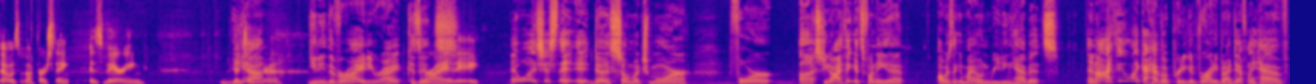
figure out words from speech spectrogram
that was my first thing: is varying the yeah. genre. You need the variety, right? Because variety. It, well, it's just it, it does so much more for us. You know, I think it's funny that I always think of my own reading habits, and I, I feel like I have a pretty good variety, but I definitely have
